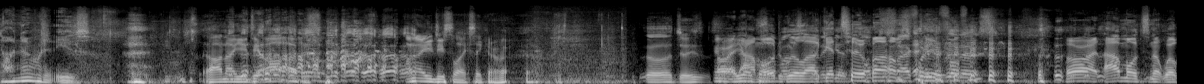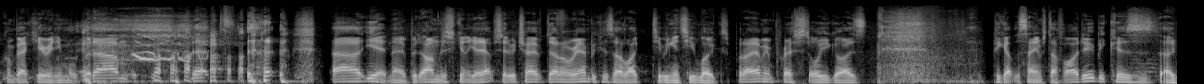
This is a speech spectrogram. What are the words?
No, I know what it is. I know you do. I, I know you're dyslexic, all right? Oh Jesus! All right, you're Armod, we'll uh, get to. Um, all right, Armod's not welcome back here anymore. But um, that- uh, yeah, no. But I'm just going to get upset, which I have done all around because I like tipping into you blokes. But I am impressed all you guys pick up the same stuff I do because uh,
